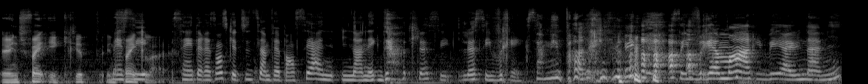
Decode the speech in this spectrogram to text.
Une fin écrite, une Mais fin claire. C'est intéressant ce que tu dis, ça me fait penser à une, anecdote. Là, c'est, là, c'est vrai que ça m'est pas arrivé. c'est vraiment arrivé à une amie.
